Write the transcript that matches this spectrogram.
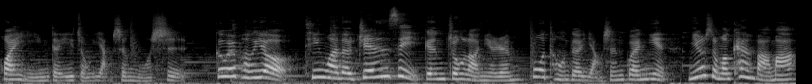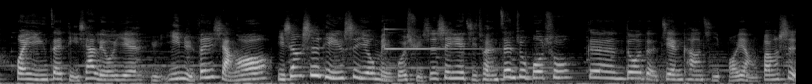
欢迎的一种养生模式。各位朋友，听完了 Gen Z 跟中老年人不同的养生观念，你有什么看法吗？欢迎在底下留言与医女分享哦。以上视频是由美国许氏参业集团赞助播出。更多的健康及保养方式，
